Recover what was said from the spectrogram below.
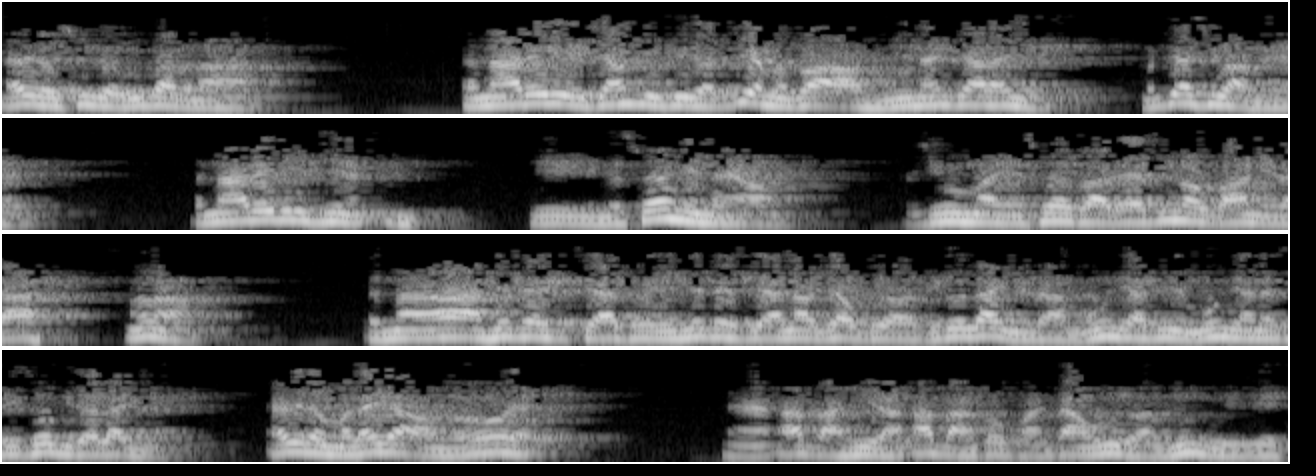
အဲ့လိုရှိတဲ့ဝိပဿနာ တဏှာလေးတွေအကြောင်းပြုပြီးတော့ပြည့်မသွားအောင်မြင်နိုင်ကြတိုင်းမပြတ်ရှိရမယ်တဏှာလေးတွေဖြင့်ဒီမဆွဲနေနိုင်အောင်အယူမှရင်ဆွဲသွားတယ်သူ့နောက်ပါနေတာဟုတ်လားတဏှာကနှစ်သက်ကြာဆိုရင်နှစ်သက်ကြာနောက်ရောက်ပြီးတော့ဒီလိုလိုက်နေတာမုန်းကြခြင်းမုန်းကြနဲ့စိတ်ဆိုးပြီးတော့လိုက်နေအဲဒီတော့မလိုက်ရအောင်လို့တဲ့အဲအတ္တဟိရာအတ္တကုတ်ပါတန်ဝိတော်မနုဝီကြီး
